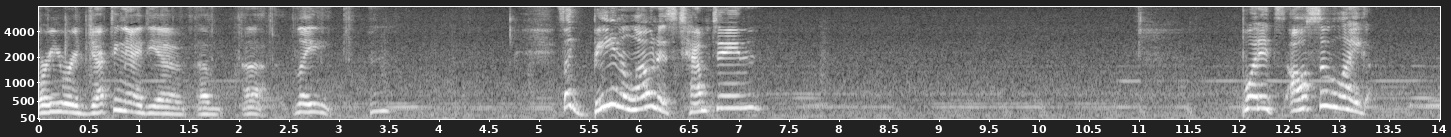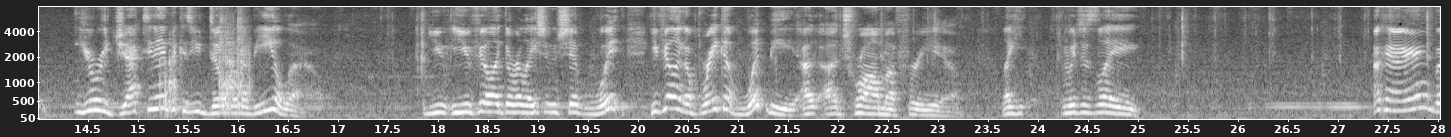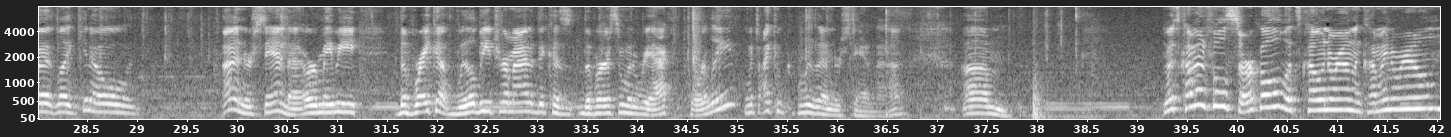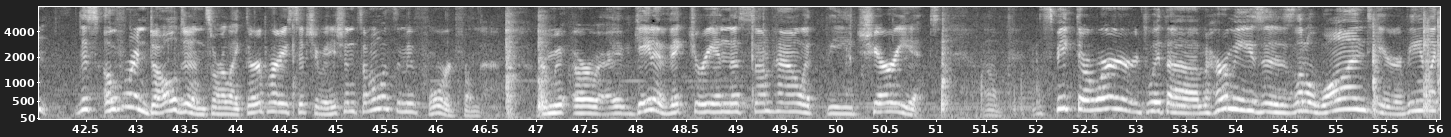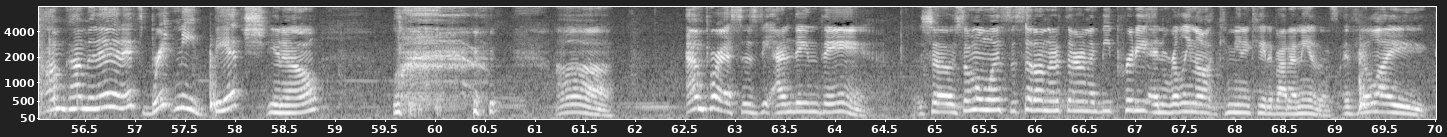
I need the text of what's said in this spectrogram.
Or you're rejecting the idea of, of uh, like, it's like being alone is tempting, But it's also like you're rejecting it because you don't want to be alone. You you feel like the relationship would you feel like a breakup would be a, a trauma for you, like which is like okay, but like you know, I understand that, or maybe the breakup will be traumatic because the person would react poorly, which I could completely understand that. Um, What's coming full circle, what's coming around and coming around, this overindulgence or like third party situation, someone wants to move forward from that. Or, or uh, gain a victory in this somehow with the chariot. Um, speak their words with um, Hermes' little wand here, being like, I'm coming in, it's Brittany, bitch, you know? Uh, Empress is the ending thing. So someone wants to sit on their throne and be pretty and really not communicate about any of this. I feel like...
